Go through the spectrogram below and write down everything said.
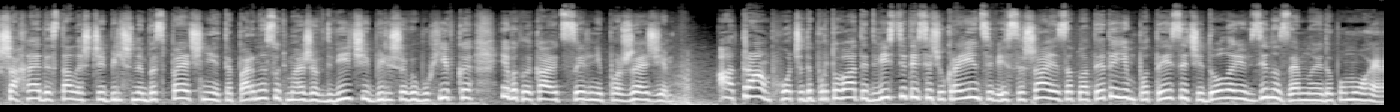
Шахеди стали ще більш небезпечні. Тепер несуть майже вдвічі більше вибухівки і викликають сильні пожежі. А Трамп хоче депортувати 200 тисяч українців із США і заплатити їм по тисячі доларів з іноземної допомоги.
